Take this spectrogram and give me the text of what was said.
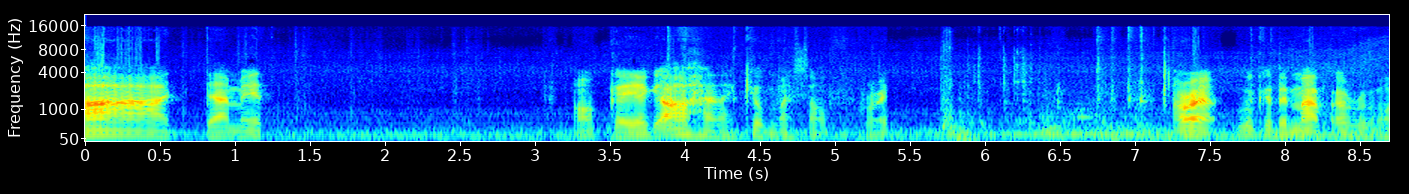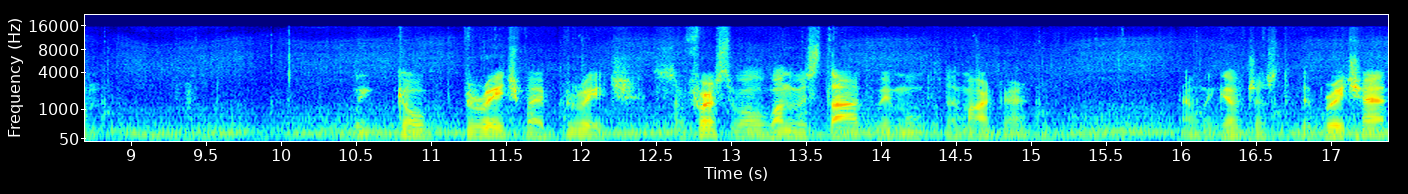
Ah, damn it. Okay, I, g- ah, and I killed myself. Great. Alright, look at the map, everyone. We go bridge by bridge. So first of all, when we start, we move to the marker. Then we go just to the bridgehead.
